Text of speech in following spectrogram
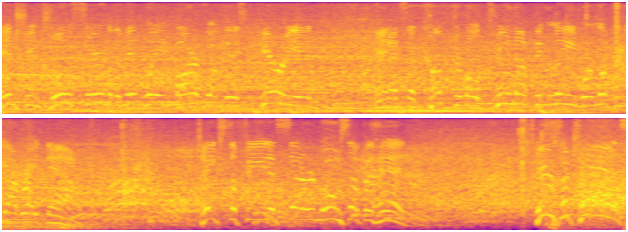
Inching closer to the midway mark of this period. And it's a comfortable 2-0 lead we're looking at right now. Takes the feed at center and moves up ahead. Here's a chance!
